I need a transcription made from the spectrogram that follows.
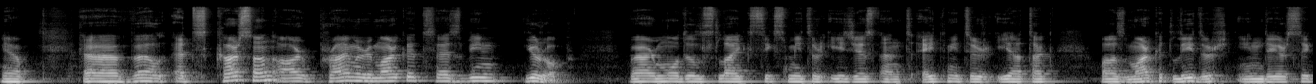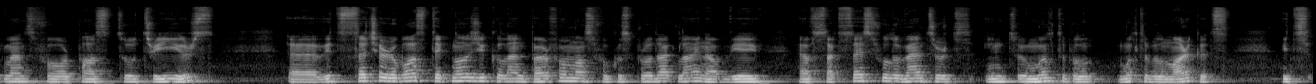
Yeah. Uh, well, at Karsan, our primary market has been Europe, where models like 6 meter E-Jest and 8 meter e-ATAK was market leader in their segments for past two three years. Uh, with such a robust technological and performance focused product lineup, we have successfully ventured into multiple multiple markets with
